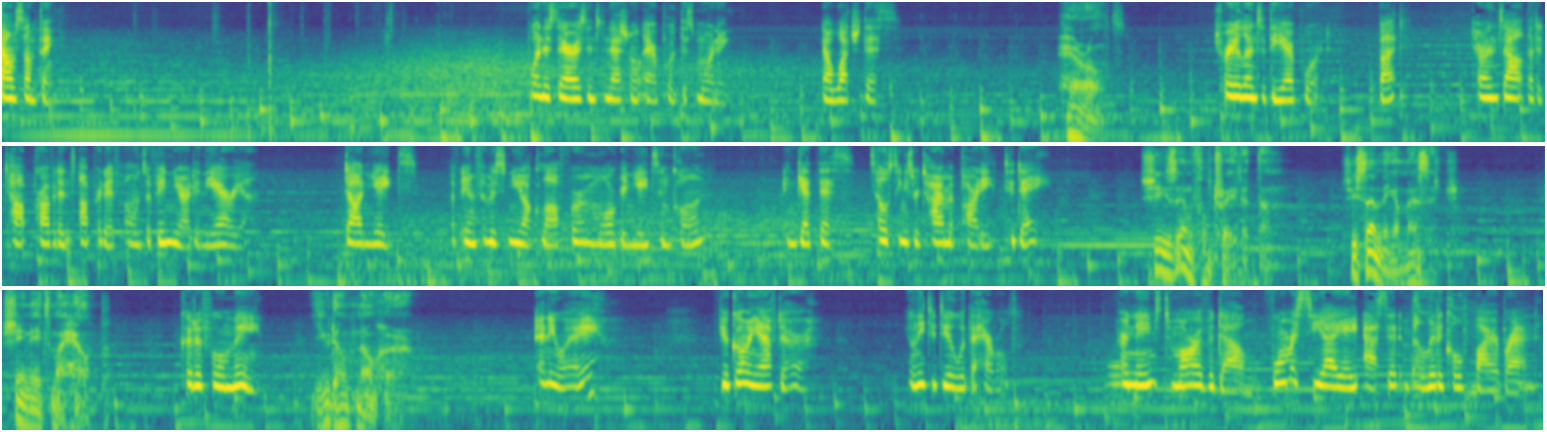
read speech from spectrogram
found something. Buenos Aires International Airport this morning. Now watch this. Heralds. Trail ends at the airport, but turns out that a top Providence operative owns a vineyard in the area. Don Yates, of infamous New York law firm Morgan Yates and Cohn. And get this, is hosting his retirement party today. She's infiltrated them. She's sending a message. She needs my help. Could have fooled me. You don't know her. Anyway, if you're going after her, you'll need to deal with the Herald. Her name's Tamara Vidal, former CIA asset and political firebrand.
